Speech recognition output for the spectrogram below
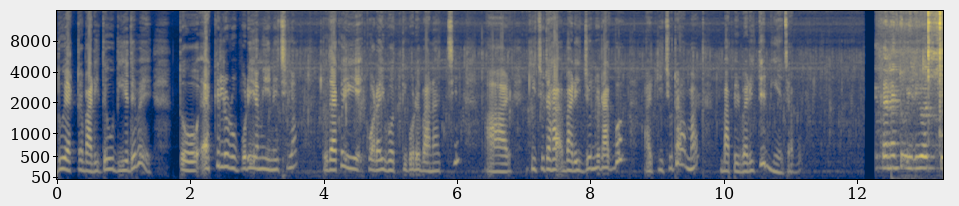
দু একটা বাড়িতেও দিয়ে দেবে। তো এক কিলোর উপরেই আমি এনেছিলাম। তো দেখো, এই কড়াই ভর্তি করে বানাচ্ছি। আর কিছুটা বাড়ির জন্য রাখব। আর কিছুটা আমার বাপের বাড়িতে নিয়ে যাব। এখানে তৈরি হচ্ছে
